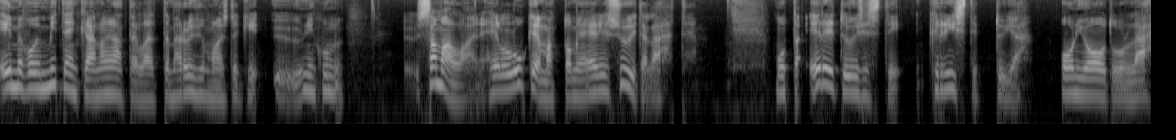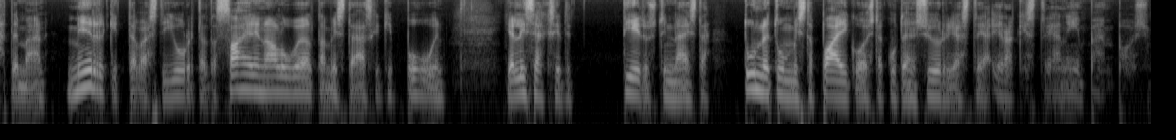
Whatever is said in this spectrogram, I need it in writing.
ei me voi mitenkään ajatella, että tämä ryhmä olisi jotenkin niin kuin samanlainen. Heillä on lukemattomia eri syitä lähteä. Mutta erityisesti kristittyjä on joutunut lähtemään merkittävästi juuri tältä Sahelin alueelta, mistä äskenkin puhuin, ja lisäksi tietysti näistä tunnetummista paikoista, kuten Syrjästä ja Irakista ja niin päin pois.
